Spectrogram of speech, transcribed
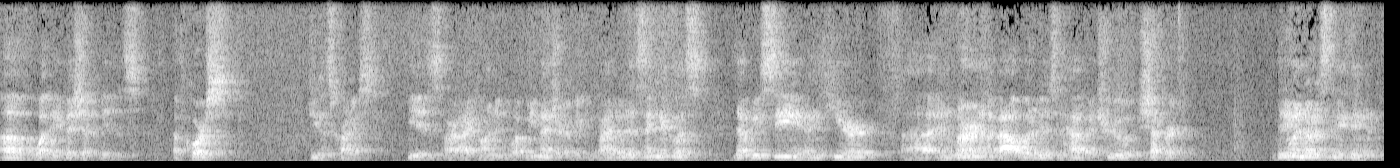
of what a bishop is. Of course, Jesus Christ is our icon and what we measure everything by, but it is St. Nicholas that we see and hear uh, and learn about what it is to have a true shepherd. Did anyone notice anything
